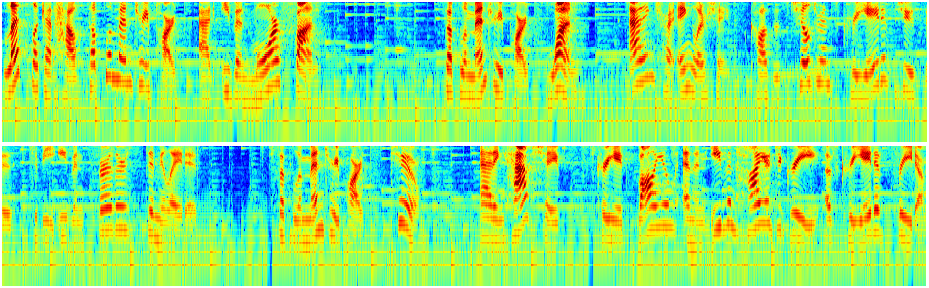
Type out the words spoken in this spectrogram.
Let's look at how supplementary parts add even more fun. Supplementary parts 1. Adding triangular shapes causes children's creative juices to be even further stimulated. Supplementary parts 2. Adding half shapes creates volume and an even higher degree of creative freedom.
